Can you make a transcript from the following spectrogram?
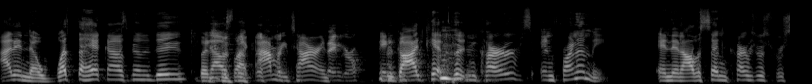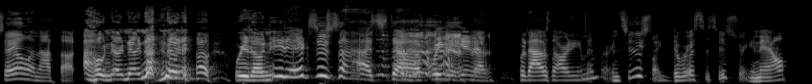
I didn't know what the heck I was going to do, but I was like, I'm retiring. Same girl. And God kept putting curves in front of me. And then all of a sudden, curves was for sale, and I thought, oh no, no, no, no, no, we don't need exercise stuff. We, you know, but I was already a member, and seriously, the rest is history. And now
